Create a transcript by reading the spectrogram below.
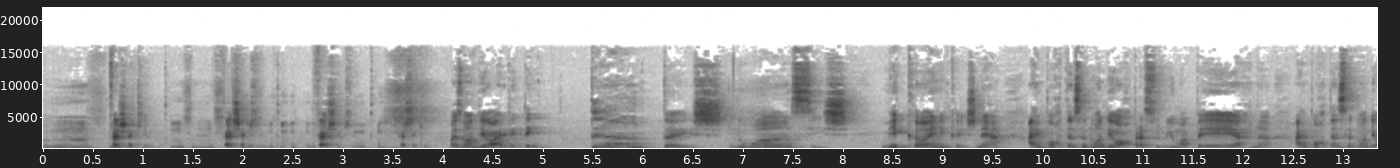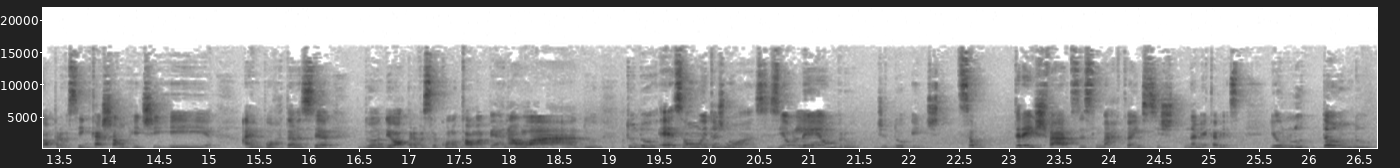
Uhum. Fecha quinta, uhum. fecha quinta, fecha quinta, fecha quinta. Mas o andeor ele tem tantas nuances mecânicas, né? A importância do andeor para subir uma perna, a importância do andeor para você encaixar um retirê, a importância do andeor para você colocar uma perna ao lado, tudo é, são muitas nuances. E eu lembro de, de são três fatos assim marcantes na minha cabeça. Eu lutando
